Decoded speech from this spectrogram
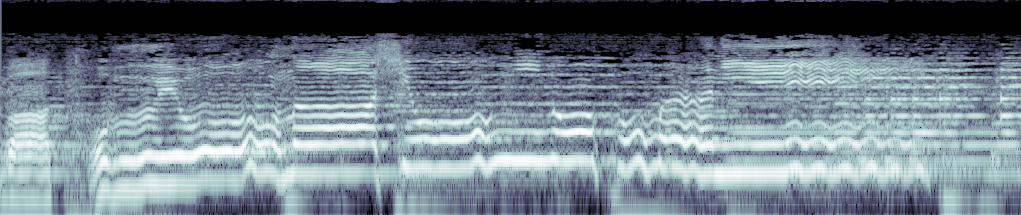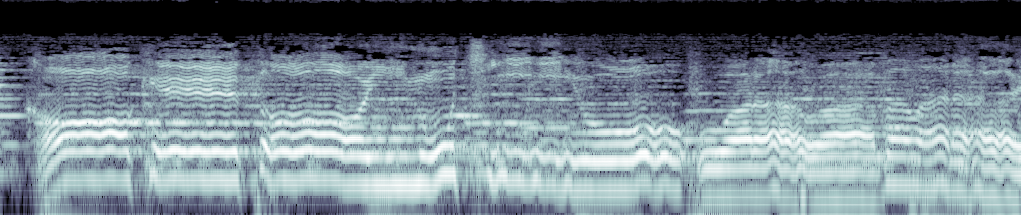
ば飛ぶような将棋の駒にかけた命を笑わば笑え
